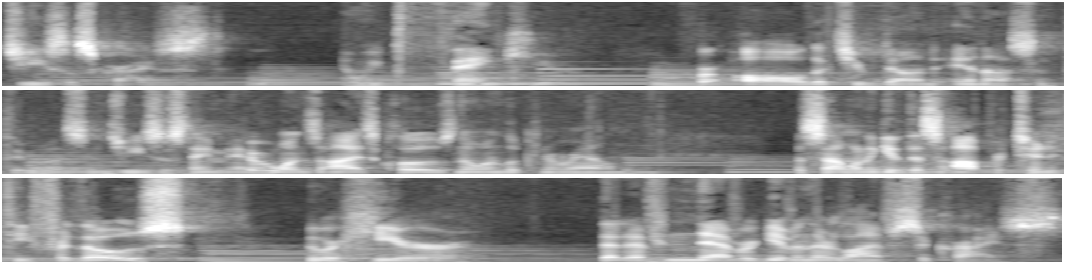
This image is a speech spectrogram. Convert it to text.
Jesus Christ. And we thank you for all that you've done in us and through us. In Jesus' name, everyone's eyes closed, no one looking around. Listen, I want to give this opportunity for those who are here that have never given their lives to Christ.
